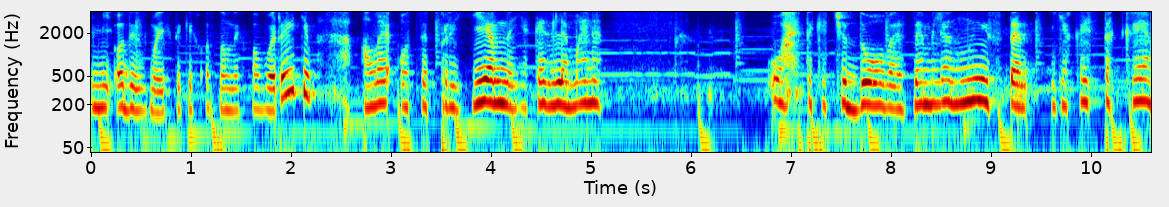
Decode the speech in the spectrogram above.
мій один з моїх таких основних фаворитів. Але оце приємне, якесь для мене ой, таке чудове, землянисте, якесь таке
